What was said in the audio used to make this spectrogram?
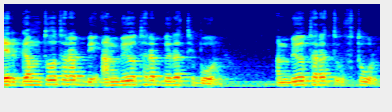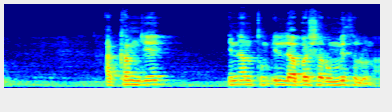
ergamtoota rabbi ambiyoota rabbi irratti boona ambiyoota irratti uftuula akkam jee in antum illaa basharun mithluna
